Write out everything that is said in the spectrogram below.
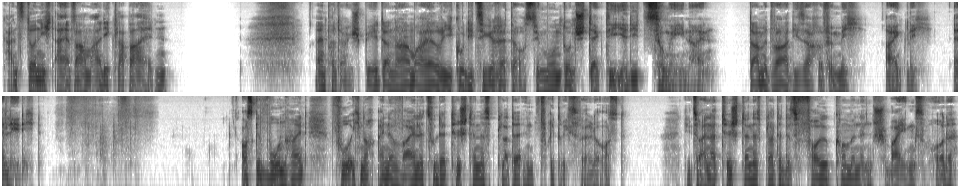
Kannst du nicht einfach mal die Klappe halten? Ein paar Tage später nahm Rael Rico die Zigarette aus dem Mund und steckte ihr die Zunge hinein. Damit war die Sache für mich eigentlich erledigt. Aus Gewohnheit fuhr ich noch eine Weile zu der Tischtennisplatte in Friedrichsfelde Ost, die zu einer Tischtennisplatte des vollkommenen Schweigens wurde.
